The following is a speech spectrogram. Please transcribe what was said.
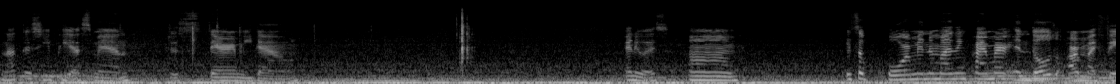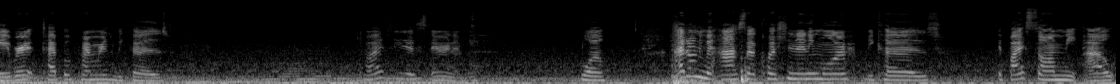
Not this UPS man just staring me down. Anyways, um, it's a pore minimizing primer and those are my favorite type of primers because why is he just staring at me? Well, I don't even ask that question anymore because if I saw me out,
